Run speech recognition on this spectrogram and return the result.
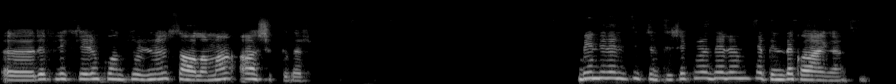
e, reflekslerin kontrolünü sağlama A şıkkıdır. Beni dinlediğiniz için teşekkür ederim. Hepinize kolay gelsin.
